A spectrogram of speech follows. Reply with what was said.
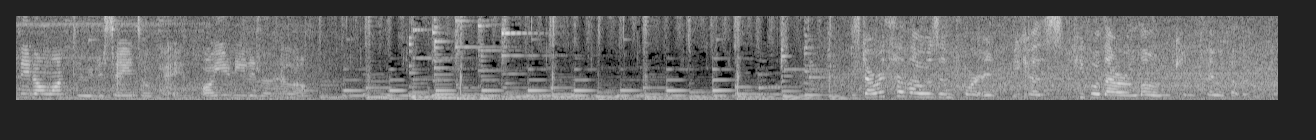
If they don't want to, just say it's okay. All you need is an hello. Start with hello is important because people that are alone can play with other people.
